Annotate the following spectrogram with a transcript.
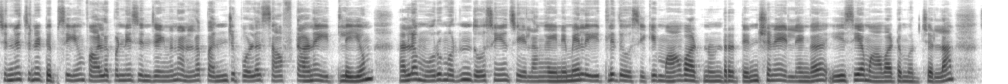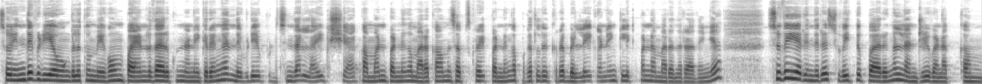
சின்ன சின்ன டிப்ஸையும் ஃபாலோ பண்ணி செஞ்சீங்கன்னா நல்லா பஞ்சு போல் சாஃப்டான இட்லியும் நல்லா மொறு மொறுன்னு தோசையும் செய்யலாங்க. இனிமேல் இட்லி தோசைக்கு மாவாட்டணுன்ற டென்ஷனே இல்லைங்க. ஈஸியாக மாவாட்ட முடிச்சிடலாம். ஸோ இந்த வீடியோ உங்களுக்கு மிகவும் பயனுள்ளதாக இருக்கும்னு நினைக்கிறேங்க. இந்த வீடியோ பிடிச்சிருந்தா லைக் ஷேர் கமெண்ட் பண்ணுங்கள் மறக்காமல் சப்ஸ்கிரைப் பண்ணுங்கள் பக்கத்தில் இருக்கிற பெல்லைக்கானையும் கிளிக் பண்ண மறந்துடாதீங்க. சுவை அறிந்திட சுவைத்து பாருங்கள். நன்றி வணக்கம்.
